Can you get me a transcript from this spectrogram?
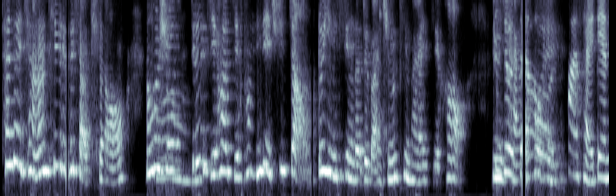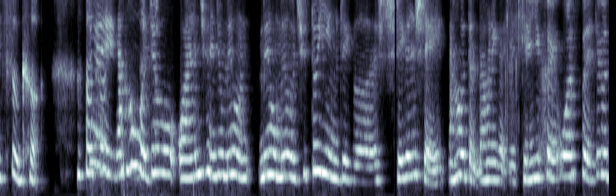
他在墙上贴了个小条，然后说这个几号几号，你得去找对应性的，对吧？什么品牌几号，这就叫画彩店刺客。对，然后我就完全就没有没有没有去对应这个谁跟谁，然后等到那个眼前一黑，哇塞，这个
